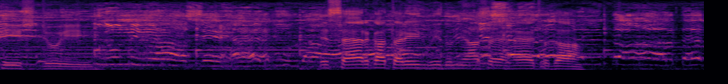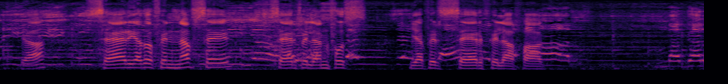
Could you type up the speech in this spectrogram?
خیش جوئی۔ اس سیر کا طریق بھی دنیا سے ہے جدا۔ کیا؟ سیر یا تو فی النفس ہے، سیر فی الانفس یا پھر سیر فی الافاق۔ مگر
